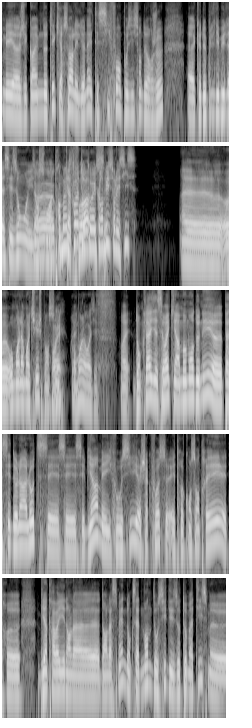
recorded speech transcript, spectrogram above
mais euh, j'ai quand même noté qu'hier soir, les Lyonnais étaient six fois en position de hors-jeu, euh, que depuis le début de la saison, ils en sont Euh, à Combien de 34 fois fois. Toko C'est- Ekambi sur les 6 euh, au moins la moitié, je pense. oui. Ouais, au moins la moitié. Ouais. Donc là, c'est vrai qu'il y a un moment donné, euh, passer de l'un à l'autre, c'est- c'est c'est bien, mais il faut aussi à chaque fois se- être concentré, être euh, bien travaillé dans la, dans la semaine. Donc ça demande aussi des automatismes, euh,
